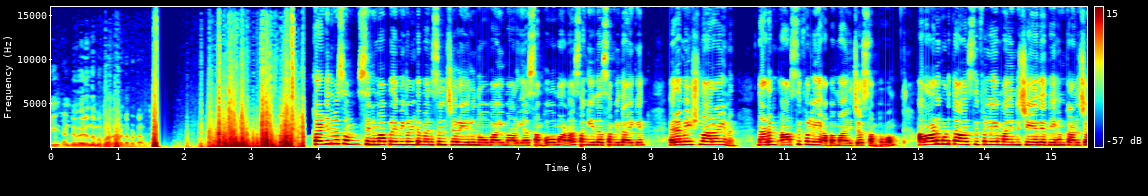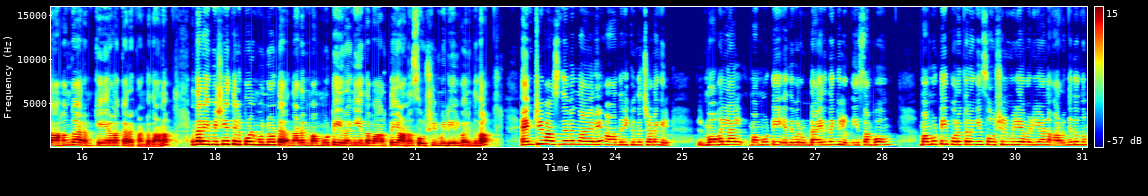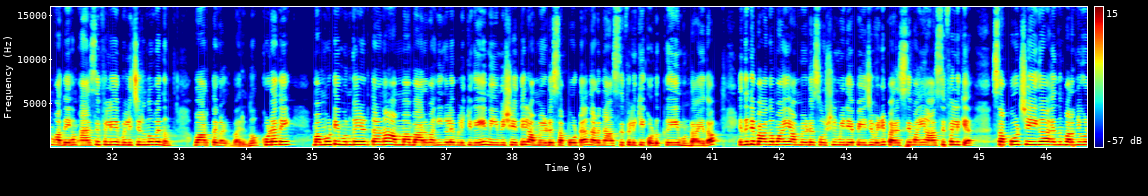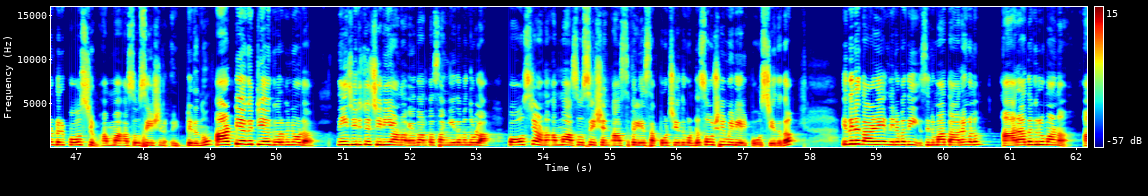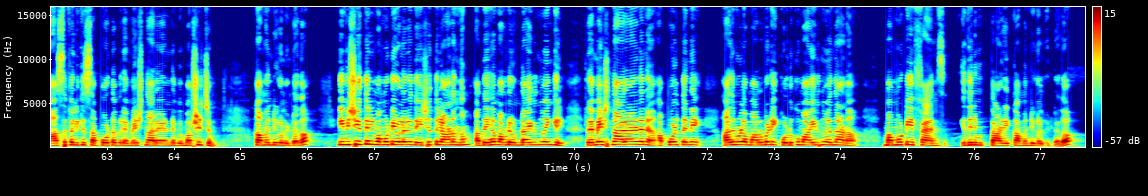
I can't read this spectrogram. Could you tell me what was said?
ഈ രണ്ടുപേരും നമുക്ക് വളരെ വേണ്ടപ്പെട്ട ആൾക്കാർ കഴിഞ്ഞ ദിവസം സിനിമാ പ്രേമികളുടെ മനസ്സിൽ ചെറിയൊരു നോവായി മാറിയ സംഭവമാണ് സംഗീത സംവിധായകൻ രമേശ് നാരായണൻ. നടൻ ആസിഫ് അലിയെ അപമാനിച്ച സംഭവം. അവാർഡ് കൊടുത്ത ആസിഫ് അലിയെ മൈൻഡ് ചെയ്യാതെ അദ്ദേഹം കാണിച്ച അഹങ്കാരം കേരളക്കര കണ്ടതാണ്. എന്നാൽ ഈ വിഷയത്തിൽ ഇപ്പോൾ മുന്നോട്ട് നടൻ മമ്മൂട്ടി ഇറങ്ങി എന്ന വാർത്തയാണ് സോഷ്യൽ മീഡിയയിൽ വരുന്നത്. എം ടി വാസുദേവൻ നായരെ ആദരിക്കുന്ന ചടങ്ങിൽ മോഹൻലാൽ മമ്മൂട്ടി എന്നിവർ ഉണ്ടായിരുന്നെങ്കിലും ഈ സംഭവം മമ്മൂട്ടി പുറത്തിറങ്ങിയ സോഷ്യൽ മീഡിയ വഴിയാണ് അറിഞ്ഞതെന്നും അദ്ദേഹം ആസിഫിലെ വിളിച്ചിരുന്നുവെന്നും വാർത്തകൾ വരുന്നു. കൂടാതെ മമ്മൂട്ടി മുൻകൈയെടുത്താണ് അമ്മ ഭാരവാഹികളെ വിളിക്കുകയും ഈ വിഷയത്തിൽ അമ്മയുടെ സപ്പോർട്ട് നടൻ ആസിഫലിക്ക് കൊടുക്കുകയും ഉണ്ടായത്. ഇതിന്റെ ഭാഗമായി അമ്മയുടെ സോഷ്യൽ മീഡിയ പേജ് വഴി പരസ്യമായി ആസിഫലിക്ക് സപ്പോർട്ട് ചെയ്യുക എന്നും പറഞ്ഞുകൊണ്ടൊരു പോസ്റ്റും അമ്മ അസോസിയേഷൻ ഇട്ടിരുന്നു. ആട്ടിയകറ്റിയ ഗർവിനോട് നീ ചിരിച്ച ചിരിയാണോ യഥാർത്ഥ സംഗീതമെന്നുള്ള പോസ്റ്റാണ് അമ്മ അസോസിയേഷൻ ആസിഫ് അലിയെ സപ്പോർട്ട് ചെയ്തുകൊണ്ട് സോഷ്യൽ മീഡിയയിൽ പോസ്റ്റ് ചെയ്തത്. ഇതിന് താഴെ നിരവധി സിനിമാ താരങ്ങളും ആരാധകരുമാണ് ആസിഫ് അലിക്ക് സപ്പോർട്ടും രമേശ് നാരായണനെ വിമർശിച്ചും കമന്റുകൾ ഇട്ടത്. ഈ വിഷയത്തിൽ മമ്മൂട്ടി വളരെ ദേഷ്യത്തിലാണെന്നും അദ്ദേഹം അവിടെ ഉണ്ടായിരുന്നുവെങ്കിൽ രമേശ് നാരായണന് അപ്പോൾ തന്നെ അതിനുള്ള മറുപടി കൊടുക്കുമായിരുന്നു എന്നാണ് മമ്മൂട്ടി ഫാൻസ് ഇതിനും താഴെ കമന്റുകൾ ഇട്ടത്.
